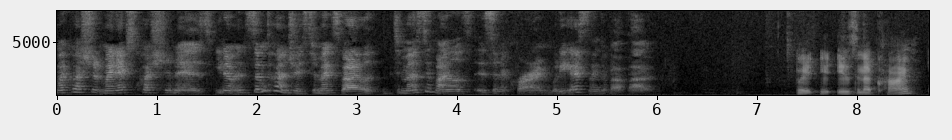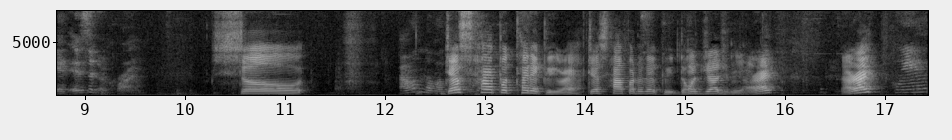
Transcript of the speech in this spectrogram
my question, my next question is, you know, in some countries, domestic violence, domestic violence isn't a crime. What do you guys think about that? Wait, it isn't a crime? It isn't a crime. So I don't know. What just hypothetically, right? Just hypothetically. Don't judge me, all right? All right? Please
